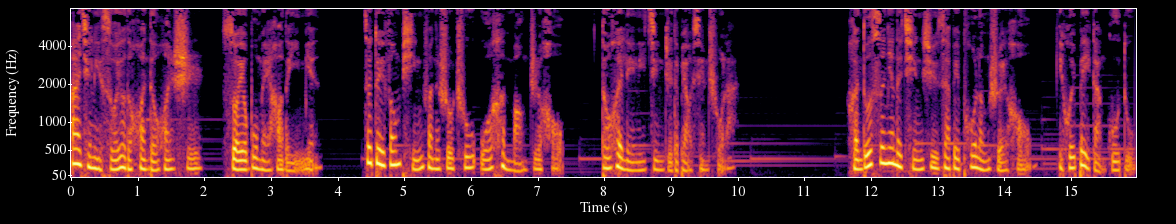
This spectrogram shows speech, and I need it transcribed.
爱情里所有的患得患失，所有不美好的一面，在对方频繁的说出“我很忙”之后，都会淋漓尽致的表现出来。很多思念的情绪在被泼冷水后，你会倍感孤独。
